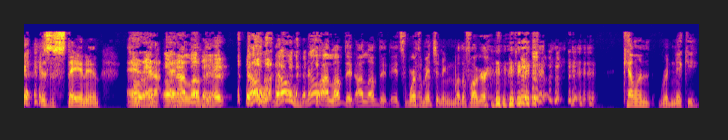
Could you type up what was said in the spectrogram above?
in. This is staying in. And, all right, and I, all and right, I loved it. No, no, no. I loved it. I loved it. It's worth mentioning, motherfucker. Kellan Rudnicki,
